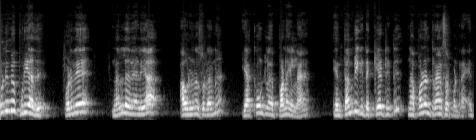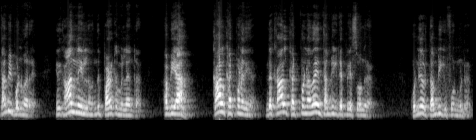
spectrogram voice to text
ஒன்றுமே புரியாது. உடனே நல்ல வேலையாக அவர் என்ன சொல்கிறாருன்னா என் அக்கௌண்ட்டில் பணம் இல்லை. என் தம்பிக்கிட்ட கேட்டுட்டு நான் பணம் ட்ரான்ஸ்ஃபர் பண்ணுறேன் என் தம்பி பண்ணுவார். எனக்கு ஆன்லைனில் வந்து பழக்கம் இல்லைன்றார். அப்படியா? கால் கட் பண்ணாதீங்க. இந்த கால் கட் பண்ணால் தான் என் தம்பிக்கிட்ட பேசுவோங்கிறார். உடனே ஒரு தம்பிக்கு ஃபோன் பண்ணுறார்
